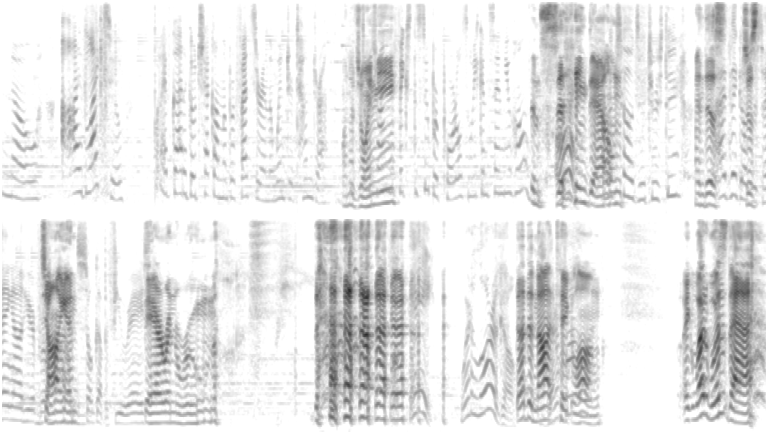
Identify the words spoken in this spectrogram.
no. I'd like to, but I've got to go check on the professor in the winter tundra. Wanna join me? To fix the super portal so we can send you home. And sitting Oh, down That sounds interesting. in this I think I'll just just, hang out here for giant while soak up a few rays. barren room. Hey, where'd Elora go? That did not take follow long. Like, what was that?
